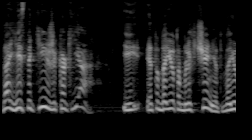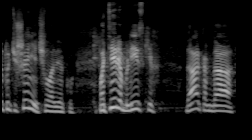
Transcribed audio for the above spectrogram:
Да, есть такие же, как я. И это дает облегчение, это дает утешение человеку. Потеря близких, да, когда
